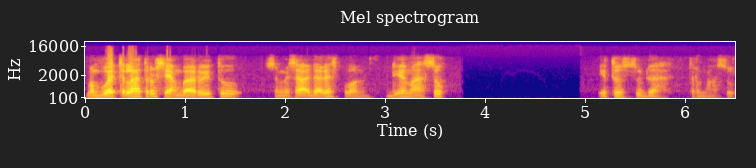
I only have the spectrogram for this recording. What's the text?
membuat celah terus yang baru itu semisal ada respon, dia masuk itu sudah termasuk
